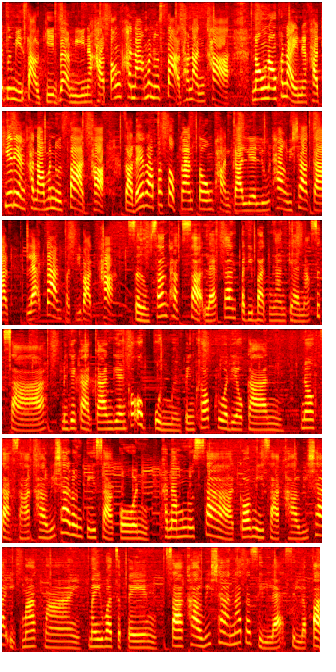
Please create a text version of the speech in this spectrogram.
ศจะมีสาวกรีดแบบนี้นะคะ ต้องคณะมนุษยศาสตร์เท่านั้นค่ะ น้องๆคนไหนเนี่ยคะที่เรียนคณะมนุษยศาสตร์ค่ะ จะได้รับประสบการณ์ตรงผ่านการเรียนรู้ทางวิชาการ และการปฏิบัติค่ะ เสริมสร้างทักษะและการปฏิบัติงานแก่นักศึกษา บรรยากาศการเรียนก็อบอุ่นเหมือนเป็นครอบครัวเดียวกัน นอกจากสาขาวิชาดนตรีสากล คณะมนุษยศาสตร์ก็มีสาขาวิชาอีกมากมาย ไม่ว่าจะเป็น สาขาวิชานาฏศิลป์และศิลปะ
